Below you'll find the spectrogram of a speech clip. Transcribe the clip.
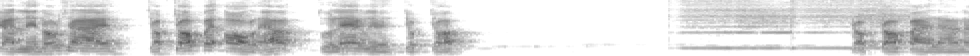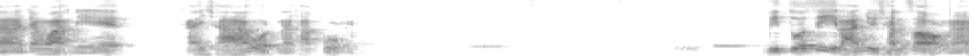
จัดเลยน้องชายจ็อบจ็อบไปออกแล้ว ตัวแรกเลยจ็อบจ็อบจ็อบจ็อบไปแล้วนะ จังหวะนี้ ใครช้าอดนะครับผม มีตัวสี่ล้านอยู่ชั้นสองนะ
